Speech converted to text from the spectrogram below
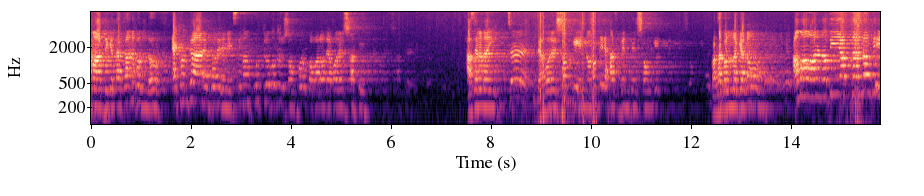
আমার দিকে তাকান বন্ধ, এখনকার বরের ম্যাক্সিমাম পুত্রবধূর সম্পর্ক ভালো দেবরের সাথে। আছে না নাই? দেবরের সঙ্গে, ননদের হাজবেন্ডের সঙ্গে। কথা বল না কেন? আমার নবী, আপনার নবী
